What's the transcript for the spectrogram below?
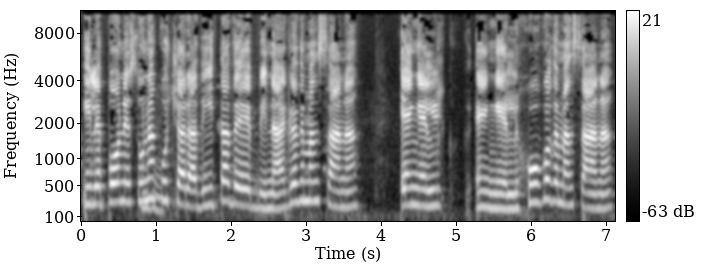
y le pones una cucharadita de vinagre de manzana en el, en el jugo de manzana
